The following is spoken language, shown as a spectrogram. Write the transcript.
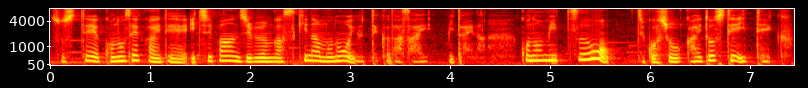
そしてこの世界で一番自分が好きなものを言ってください。みたいな。この3つを自己紹介として言っていく。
